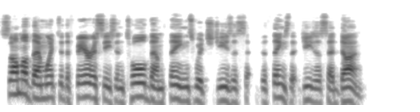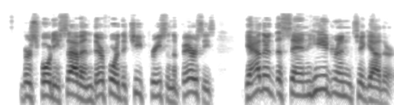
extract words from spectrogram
some of them went to the Pharisees and told them things which Jesus, the things that Jesus had done. Verse 47 Therefore, the chief priests and the Pharisees gathered the Sanhedrin together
